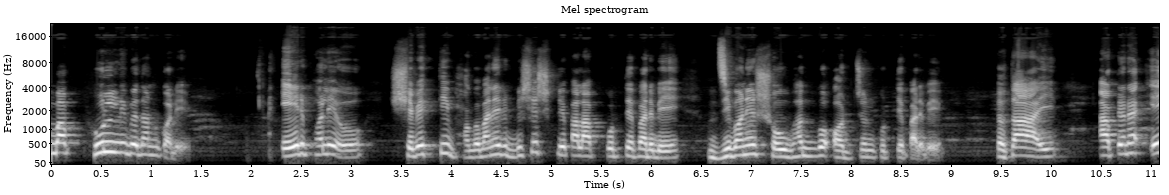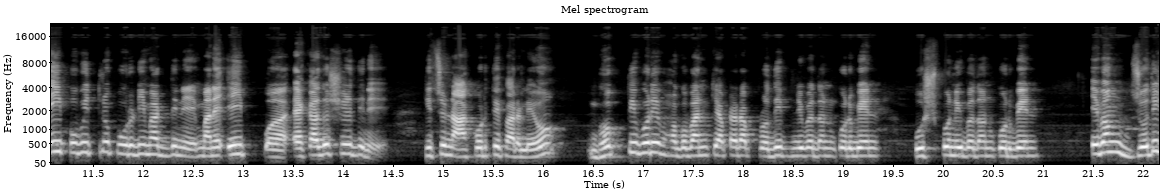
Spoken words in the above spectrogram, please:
বা ফুল নিবেদন করে। এর ফলেও সে ব্যক্তি ভগবানের বিশেষ কৃপা লাভ করতে পারবে জীবনের সৌভাগ্য অর্জন করতে পারবে। তো তাই আপনারা এই পবিত্র পূর্ণিমার দিনে মানে এই একাদশীর দিনে কিছু না করতে পারলেও ভক্তি ভরে ভগবানকে আপনারা প্রদীপ নিবেদন করবেন, পুষ্প নিবেদন করবেন এবং যদি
